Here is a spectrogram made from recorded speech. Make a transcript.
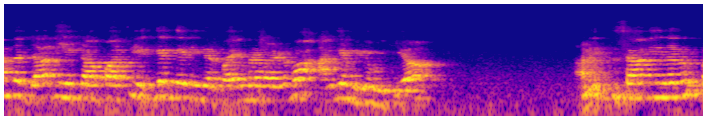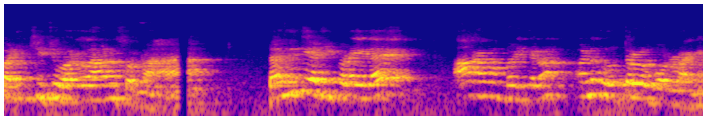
அந்த ஜாதியை காப்பாற்றி எங்கெங்கே நீங்கள் பயன்பட வேண்டுமோ அங்கே மிக முக்கியம். அனைத்து சாதியினரும் படிச்சுட்டு வரலாம்னு சொன்னா தகுதி அடிப்படையில ஆகமம் படிக்கணும் உத்தரவு போடுறாங்க.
